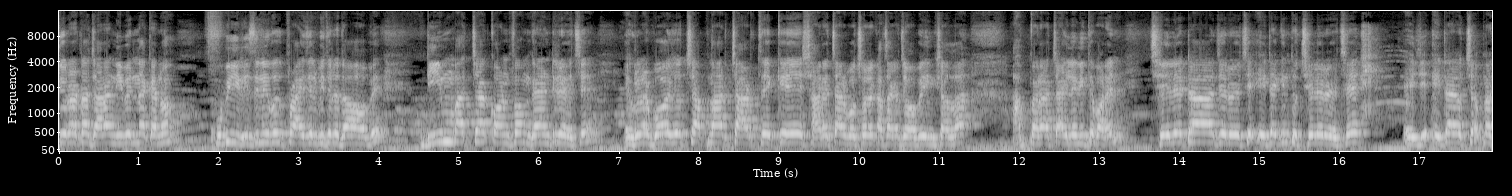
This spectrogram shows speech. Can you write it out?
জোড়াটা যারা নেবেন না কেন, খুবই রিজনেবল প্রাইজের ভিতরে দেওয়া হবে। ডিম বাচ্চা কনফার্ম গ্যারান্টি রয়েছে। এগুলোর বয়স হচ্ছে আপনার চার থেকে সাড়ে চার বছরের কাছাকাছি হবে ইনশাল্লাহ আপনারা চাইলে নিতে পারেন। ছেলেটা যে রয়েছে, এটা কিন্তু ছেলে রয়েছে। এই যে এটা হচ্ছে আপনার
